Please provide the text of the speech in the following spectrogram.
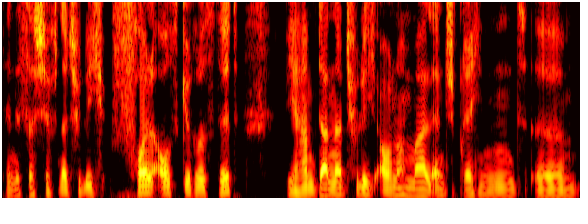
Dann ist das Schiff natürlich voll ausgerüstet. Wir haben dann natürlich auch nochmal entsprechend ähm,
